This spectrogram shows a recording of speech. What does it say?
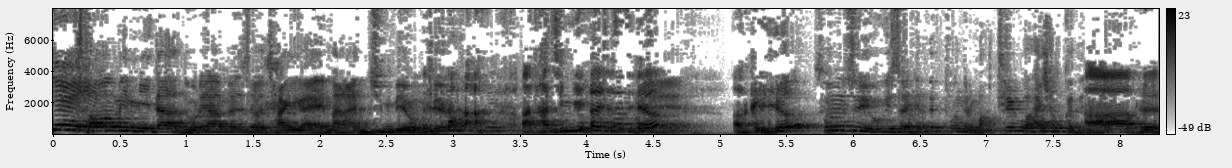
예, 예. 처음입니다. 노래하면서 자기가 애만 안 준비해온대요. 아, 다 준비하셨어요? 네. 아, 그래요? 손수 여기서 핸드폰으로 막 틀고 하셨거든요. 아, 그래요?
